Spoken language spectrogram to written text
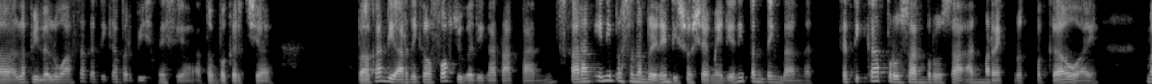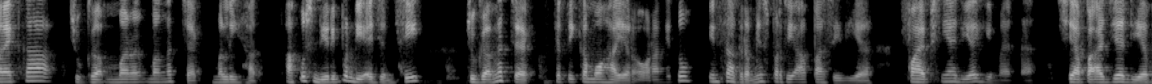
eh, lebih leluasa ketika berbisnis ya atau bekerja. Bahkan di artikel Forbes juga dikatakan, sekarang ini personal branding di sosial media ini penting banget. Ketika perusahaan-perusahaan merekrut pegawai, mereka juga mengecek, melihat. Aku sendiri pun di agensi juga ngecek ketika mau hire orang itu Instagramnya seperti apa sih dia, vibes-nya dia gimana, siapa aja dia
